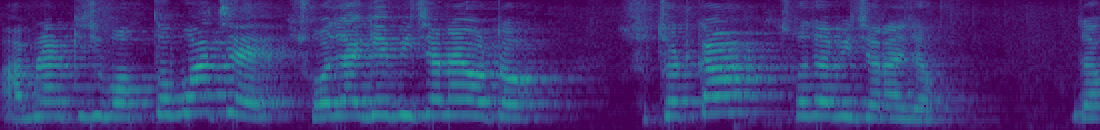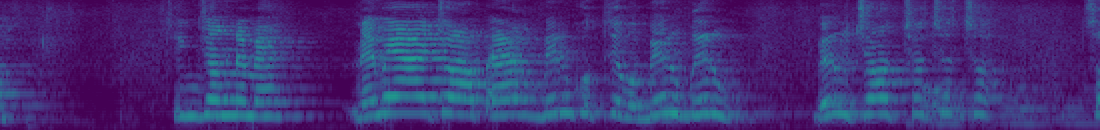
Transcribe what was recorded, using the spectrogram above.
আপনার কিছু বক্তব্য আছে? সোজা গিয়ে বিছানায় ওঠো। ছোটকা, সোজা বিছানায় যাও। যাও। চিংচং নেমে। নেমে আয়, চ হ্যাঁ বেরু করতে যাব, বেরু বেরু। বেরু চ চ। চ,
